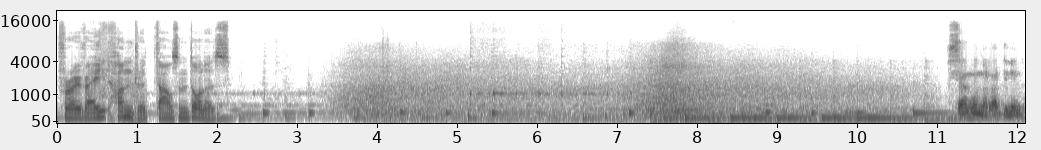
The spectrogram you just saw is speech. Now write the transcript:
for over $800,000. Simon Rudland,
